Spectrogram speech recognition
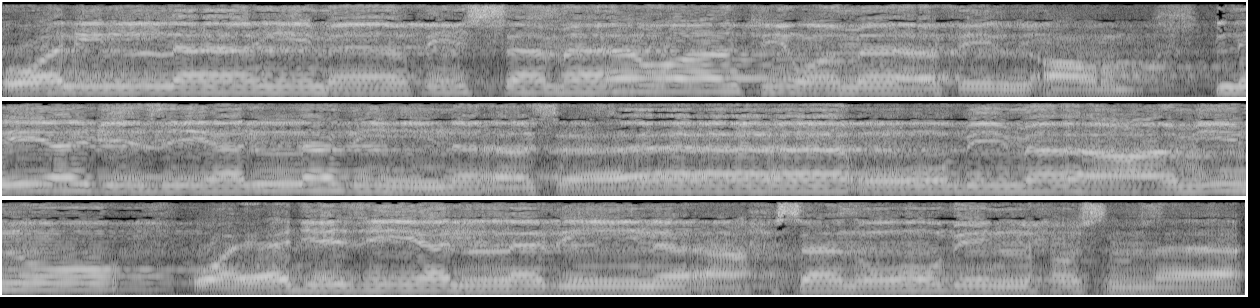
ولله ما في السماوات وما في الأرض. ليجزي الذين أساءوا بما عملوا ويجزي الذين أحسنوا بالحسنى.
